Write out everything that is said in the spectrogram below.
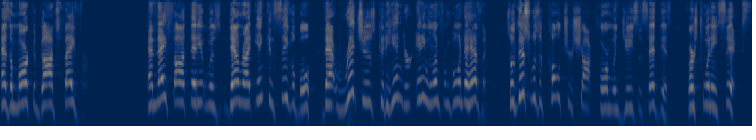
as a mark of God's favor. And they thought that it was downright inconceivable that riches could hinder anyone from going to heaven. So this was a culture shock for them when Jesus said this. Verse 26.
